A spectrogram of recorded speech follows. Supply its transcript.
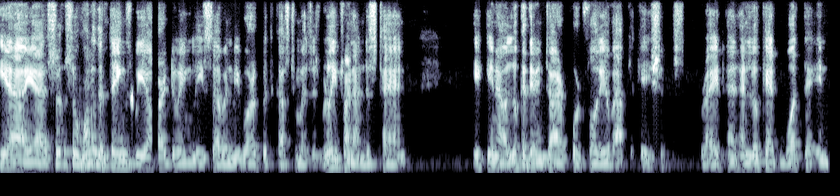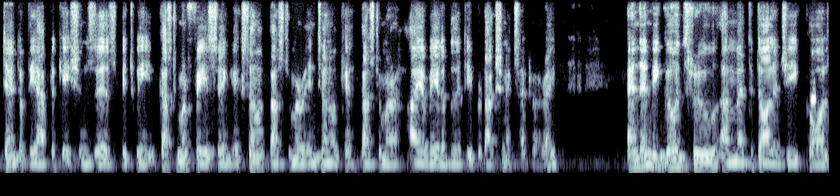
Yeah, yeah. So, so one of the things we are doing, Lisa, when we work with customers is really trying to understand you know, look at their entire portfolio of applications, right? And, and look at what the intent of the applications is between customer facing, external customer, internal customer, high availability, production, et cetera, right? And then we go through a methodology called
